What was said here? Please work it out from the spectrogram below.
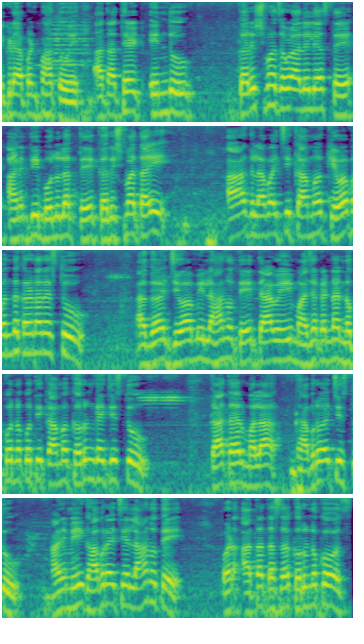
इकडे आपण पाहतोय आता थेट इंदू करिश्मा जवळ आलेली असते आणि ती बोलू लागते करिश्मा ताई आग लावायची कामं केव्हा बंद करणार आहेस तू? अगं जेव्हा मी लहान होते त्यावेळी माझ्याकडनं नको नको ती कामं करून घ्यायचीस तू. का तर मला घाबरवायचीस तू. आणि मी घाबरायचे लहान होते. पण आता तसं करू नकोस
